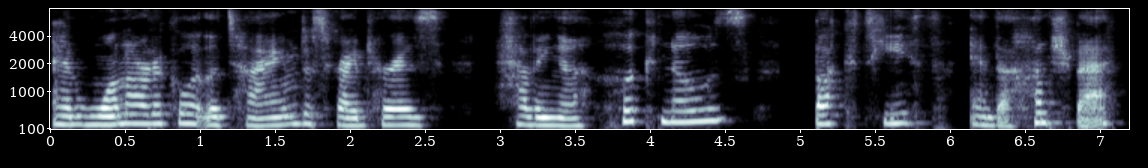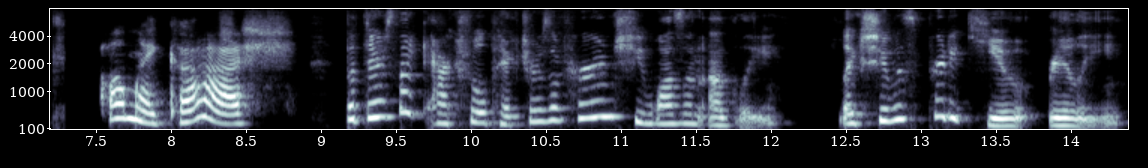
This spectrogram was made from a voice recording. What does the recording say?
and one article at the time described her as having a hook nose, buck teeth, and a hunchback. Oh my gosh. But there's like actual pictures of her, and she wasn't ugly. Like, she was pretty cute, really.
